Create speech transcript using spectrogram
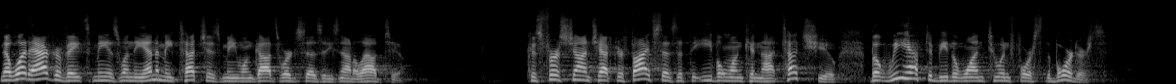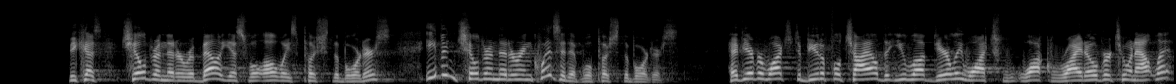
Now, what aggravates me is when the enemy touches me when God's word says that he's not allowed to. Because 1 John chapter 5 says that the evil one cannot touch you, but we have to be the one to enforce the borders. Because children that are rebellious will always push the borders. Even children that are inquisitive will push the borders. Have you ever watched a beautiful child that you love dearly watch, walk right over to an outlet?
